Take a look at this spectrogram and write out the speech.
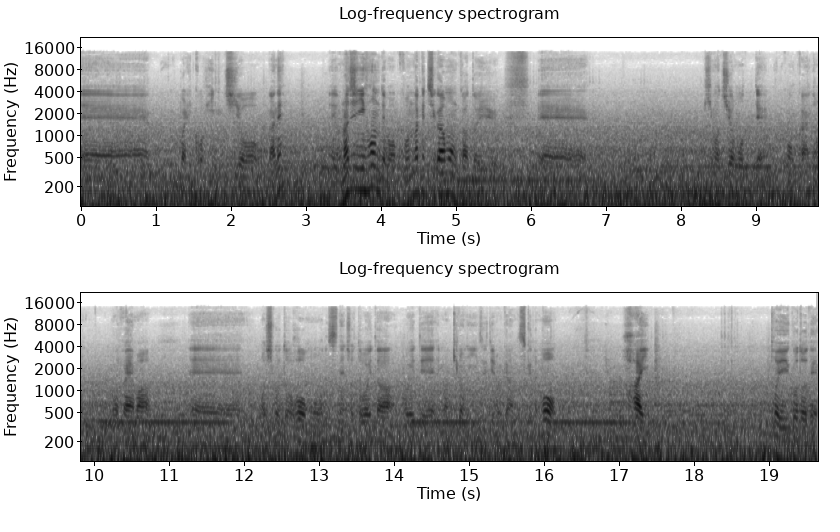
えー、やっぱりこう非日常がね同じ日本でもこんだけ違うもんかという、えー、気持ちを持って今回の和歌山、えー、お仕事訪問をですねちょっと終えた終えて今帰路についてるわけなんですけどもはい。ということで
